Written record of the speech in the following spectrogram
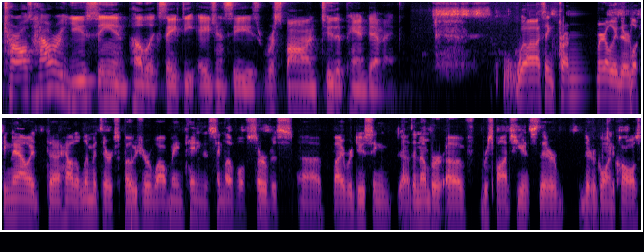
Charles, how are you seeing public safety agencies respond to the pandemic? Well, I think primarily they're looking now at uh, how to limit their exposure while maintaining the same level of service uh, by reducing uh, the number of response units that are that are going to calls.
